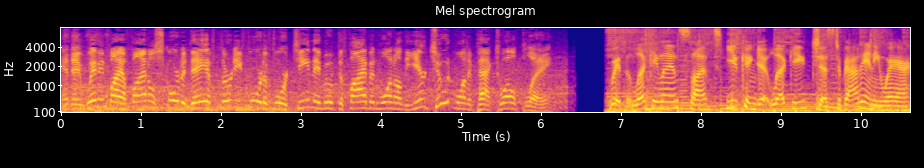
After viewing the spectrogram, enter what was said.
And they win it by a final score today of 34 to 14. They moved to 5 and 1 on the year, 2 and 1 in Pac 12 play. With the Lucky Land slots, you can get lucky just about anywhere.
